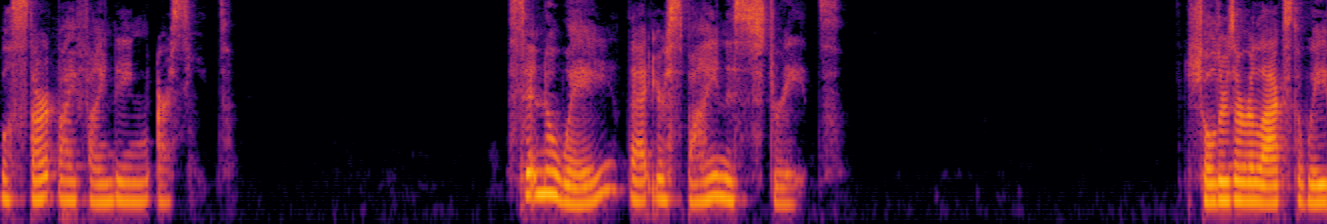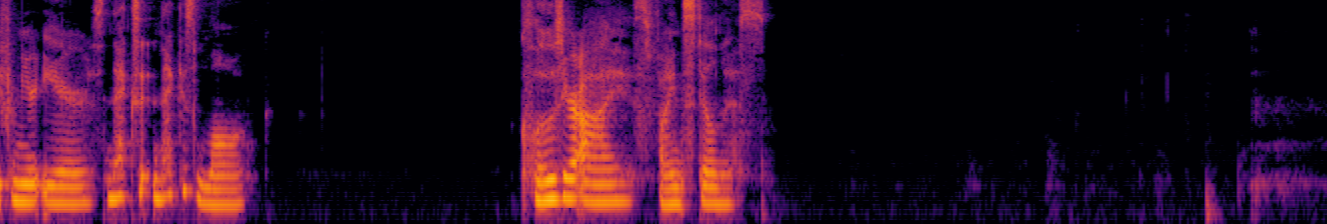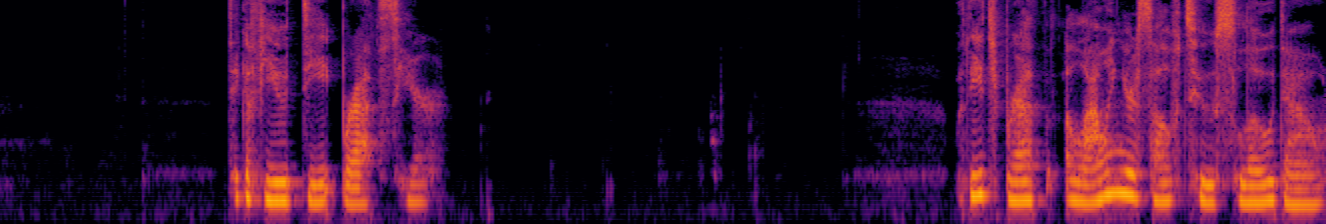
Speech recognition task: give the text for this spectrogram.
We'll start by finding our seat. Sit in a way that your spine is straight. Shoulders are relaxed away from your ears. Neck, neck is long. Close your eyes, find stillness. Take a few deep breaths here. With each breath, allowing yourself to slow down.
